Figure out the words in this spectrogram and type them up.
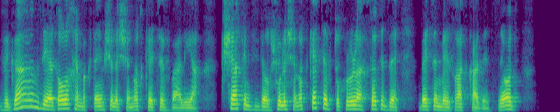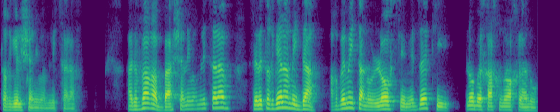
וגם זה יעזור לכם בקטעים של לשנות קצב בעלייה. כשאתם תדרשו לשנות קצב תוכלו לעשות את זה בעצם בעזרת קדנס. זה עוד תרגיל שאני ממליץ עליו. הדבר הבא שאני ממליץ עליו זה לתרגל עמידה. הרבה מאיתנו לא עושים את זה כי לא בהכרח נוח לנו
